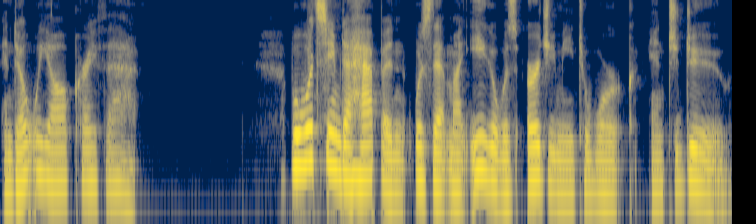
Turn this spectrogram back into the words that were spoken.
And don't we all crave that? But what seemed to happen was that my ego was urging me to work and to do.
